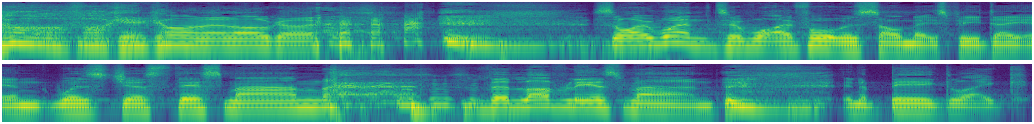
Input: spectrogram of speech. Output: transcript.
oh, fuck it, go on then, I'll go. so I went to what I thought was soulmate speed dating, was just this man, the loveliest man, in a big, like,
